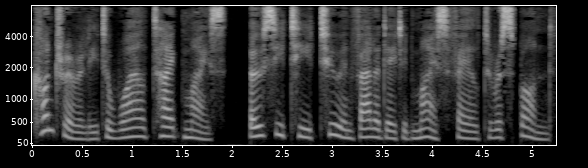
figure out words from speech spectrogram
Contrarily to wild type mice, OCT2 invalidated mice failed to respond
